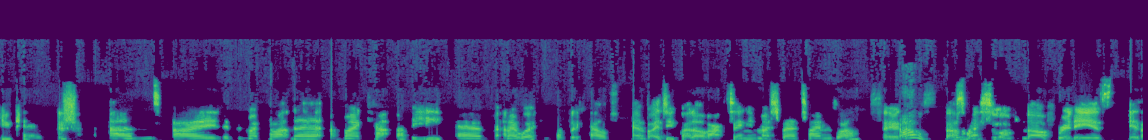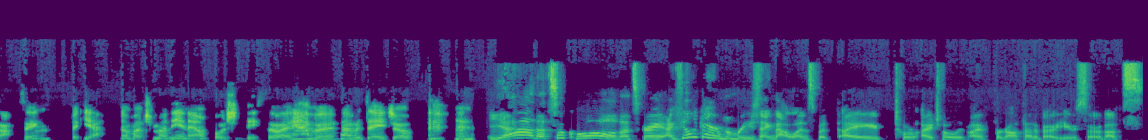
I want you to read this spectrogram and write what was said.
it? UK and I live with my partner and my cat Abby, um, and I work in public health. Um, but I do quite a lot of acting in my spare time as well. So oh. that's, that's my sort of love, really, is is acting. But yeah, not much money in it, unfortunately. So I have a have a day job. yeah, that's so cool. That's great. I feel like I remember you saying that once, but I totally, I totally, I forgot that about you. So that's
